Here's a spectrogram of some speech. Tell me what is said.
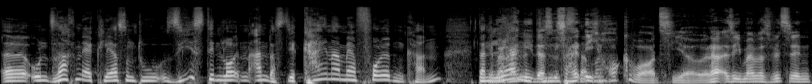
äh, und Sachen erklärst und du siehst den Leuten an, dass dir keiner mehr folgen kann, dann Ja, lernen Rani, das ist halt nicht. Hogwarts hier, oder? Also ich meine, was willst du denn?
